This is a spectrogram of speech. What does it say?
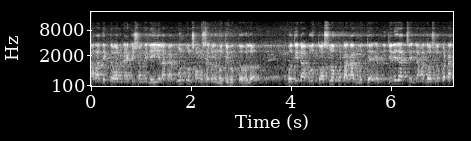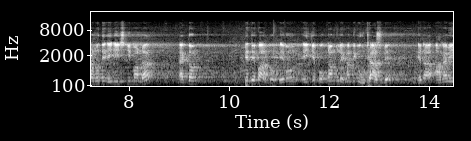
তারা দেখতে পাবেন একই সঙ্গে যে এই এলাকায় কোন কোন সমস্যাগুলো নথিভুক্ত হলো। প্রতিটা বুথ দশ লক্ষ টাকার মধ্যে। এমনি জেনে যাচ্ছেন যে আমার দশ লক্ষ টাকার মধ্যে এই এই স্কিম আমরা একদম পেতে পারব এবং এই যে প্রোগ্রামগুলো এখান থেকে উঠে আসবে, এটা আগামী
